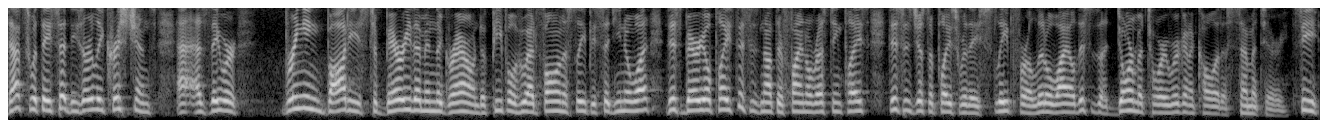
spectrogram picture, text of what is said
that's what they said. These early Christians, as they were bringing bodies to bury them in the ground of people who had fallen asleep. He said, You know what? This burial place, this is not their final resting place. This is just a place where they sleep for a little while. This is a dormitory. We're going to call it a cemetery. See,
